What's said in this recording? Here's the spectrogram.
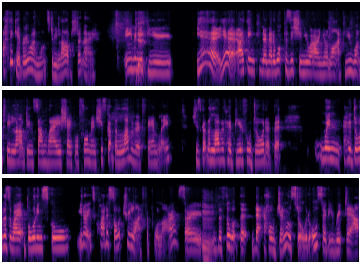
i think everyone wants to be loved don't they even yeah. if you yeah yeah i think no matter what position you are in your life you want to be loved in some way shape or form and she's got the love of her family she's got the love of her beautiful daughter but when her daughter's away at boarding school, you know, it's quite a solitary life for poor Lara. So mm. the thought that that whole general store would also be ripped out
